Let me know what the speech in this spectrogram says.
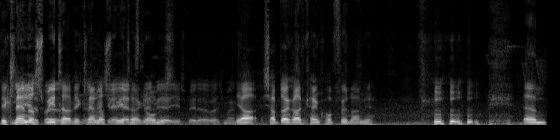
Wir klären Nee, das später, war- wir klären ja, das ja, später, das glaube wir ich. Eh später, aber ich meine, Ja, ich habe da gerade keinen Kopf für, Daniel. ähm,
